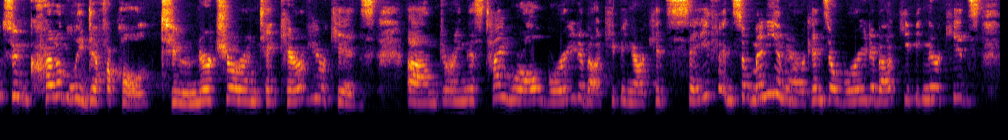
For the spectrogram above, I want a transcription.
it's incredibly difficult to nurture and take care of your kids um, during this time. We're all worried about keeping our kids safe, and so many Americans are worried about keeping their kids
